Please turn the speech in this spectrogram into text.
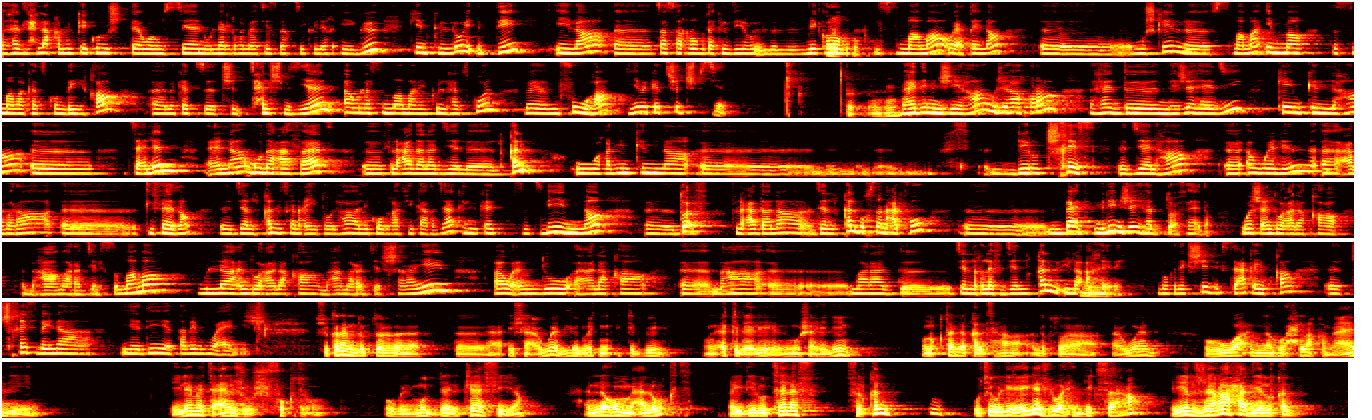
هاد الحلقم اللي كيكونوش داواو مزيان ولا ال rhumatisme articulaire aigu كيمكن له يؤدي إلى آه، تسرب داك الميكروب للصمامه ويعطينا آه، مشكل في الصمامة. إما الصمامة كتكون ضيقة آه، ما كتحلش مزيان أو لا الصمامة كلها تكون مفوهة هي ما كتشدش مزيان. هذه من جهة ومن جهة أخرى هاد النهجة هذه كيمكن لها تعلن على مضاعفات في العضلة ديال القلب. وغادي يمكننا نديروا التشخيص ديالها آه، اولا آه، عبر التلفازه آه، ديال القلب كنعيطوا لها l'échographie cardiaque اللي كتبين لنا ضعف في العضلة ديال القلب وخصنا نعرفوا من بعد منين جاي هذا الضعف هذا. واش عنده علاقة مع مرض ديال الصمامة ولا عنده علاقة مع مرض ديال الشرايين أو عنده علاقة مع مرض ديال الغلاف ديال القلب إلى آخره. دونك داك الشيء ديك الساعة كيبقى التشخيص بين يدي الطبيب المعالج. شكرا دكتور آه، عائشة عواد اللي بغيت نأكد به ونأكد عليه للمشاهدين. ونقطة اللي قالتها الدكتوره عواد هو أنه حلقم عاديين الا ما تعالجوش في وقتهم وبالمدة الكافية أنهم مع الوقت غيديروا تلف في القلب. وتولي العلاج الواحد ديك الساعة هي الجراحة ديال القلب.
